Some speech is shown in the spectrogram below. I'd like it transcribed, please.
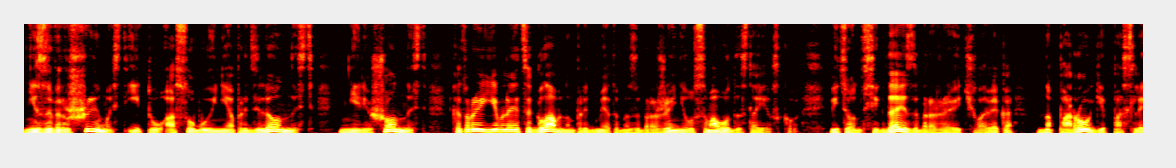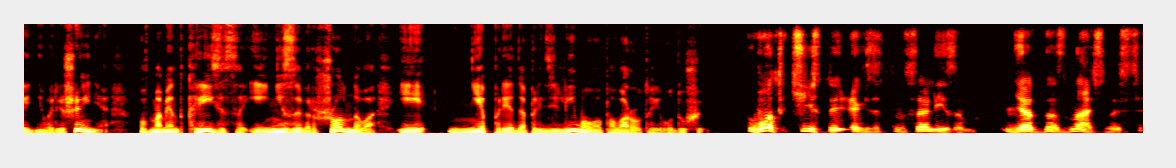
незавершимость и ту особую неопределенность, нерешенность, которая является главным предметом изображения у самого Достоевского, ведь он всегда изображает человека на пороге последнего решения, в момент кризиса и незавершенного и непредопределимого поворота его души. Вот чистый экзистенциализм – неоднозначность,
